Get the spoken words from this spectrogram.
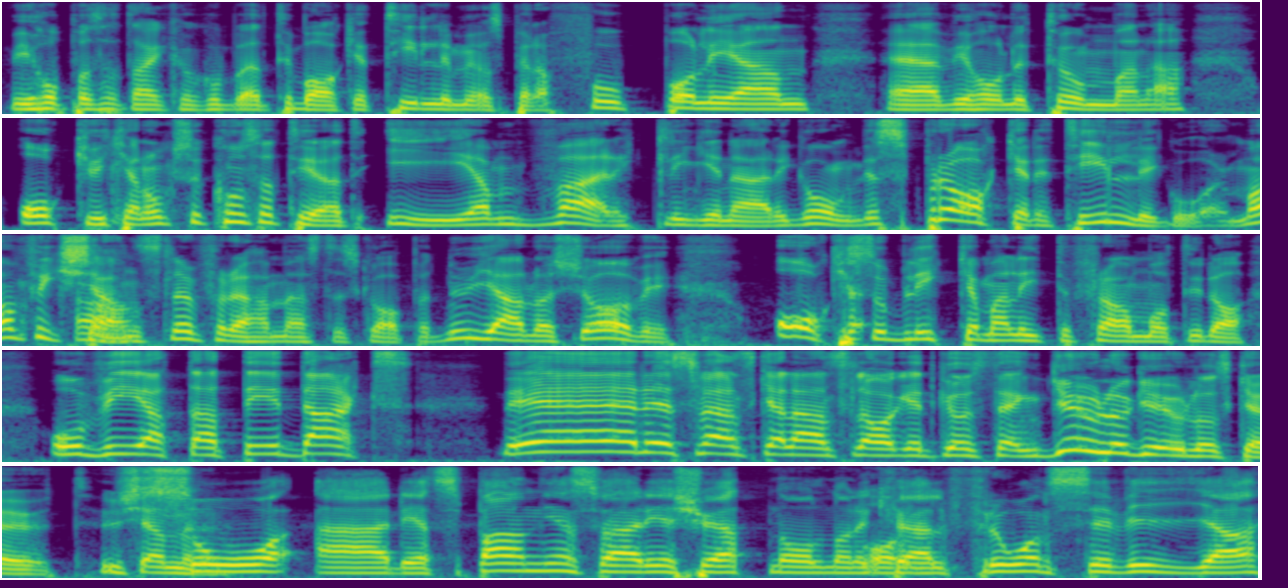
vi hoppas att han kan komma tillbaka till och med och spela fotboll igen, vi håller tummarna. Och vi kan också konstatera att EM verkligen är igång. Det sprakade till igår, man fick känslor för det här mästerskapet, nu jävlar kör vi. Och så blickar man lite framåt idag och vet att det är dags! Det är det svenska landslaget Gusten, gul och gul och ska ut. Hur känner du? Så är det. Spanien-Sverige 21.00 ikväll från Sevilla.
